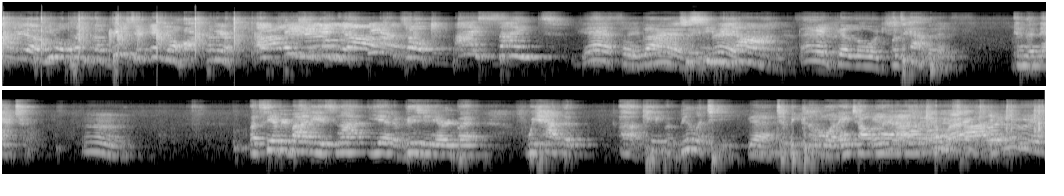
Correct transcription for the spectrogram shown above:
Hallelujah. But he will place a vision in your heart. Come here. A Yes, oh God. to see beyond Thank you, Lord what's happening in the natural. Mm. But see, everybody is not yet a visionary, but we have the uh, capability Yeah. to become one. Ain't y'all glad about it? Right. Hallelujah.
